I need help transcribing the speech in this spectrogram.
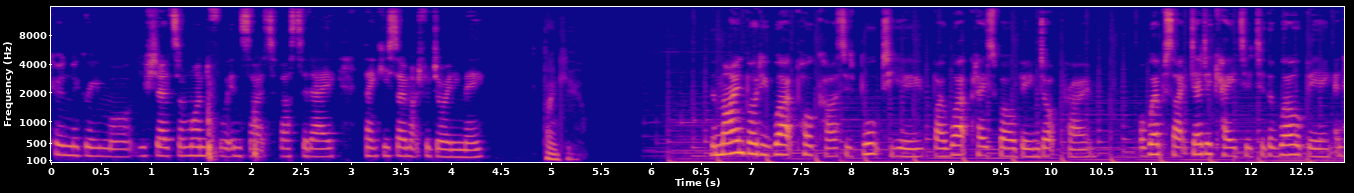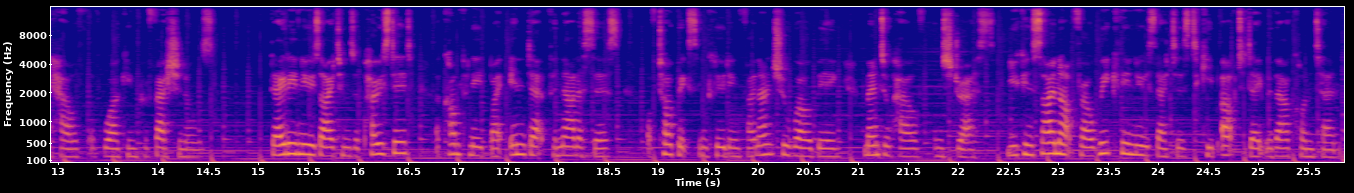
Couldn't agree more. You've shared some wonderful insights with us today. Thank you so much for joining me. Thank you. The Mind Body Work podcast is brought to you by WorkplaceWellbeing.pro a website dedicated to the well-being and health of working professionals. Daily news items are posted, accompanied by in depth analysis of topics including financial well-being, mental health, and stress. You can sign up for our weekly newsletters to keep up to date with our content.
